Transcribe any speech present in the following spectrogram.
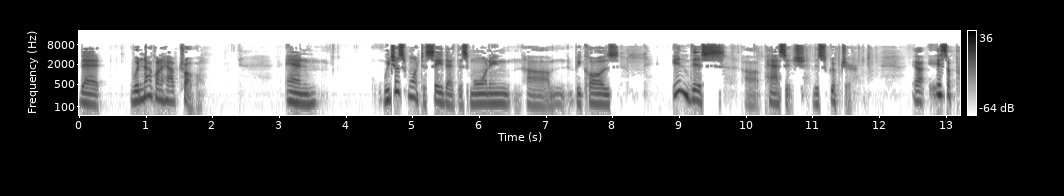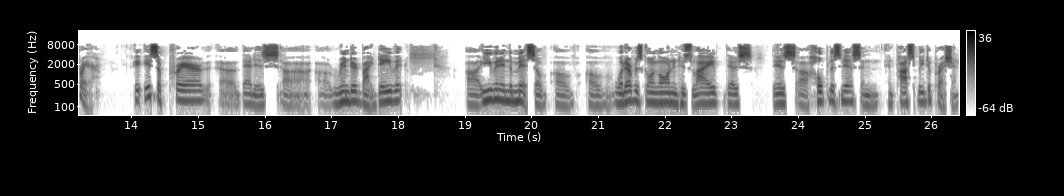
that we're not going to have trouble. And we just want to say that this morning um, because in this uh, passage, this scripture, uh, it's a prayer. It's a prayer uh, that is uh, uh, rendered by David. Uh, even in the midst of, of, of, whatever's going on in his life, there's there's hopelessness and, and possibly depression.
